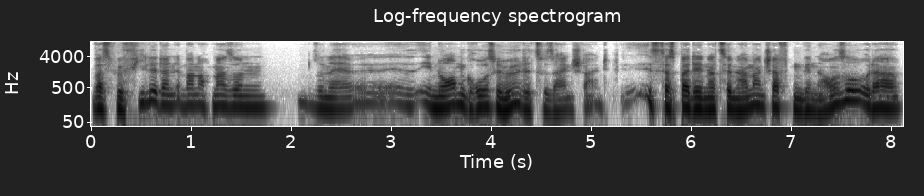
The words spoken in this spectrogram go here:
was für viele dann immer noch mal so, ein, so eine äh, enorm große Hürde zu sein scheint. Ist das bei den Nationalmannschaften genauso oder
